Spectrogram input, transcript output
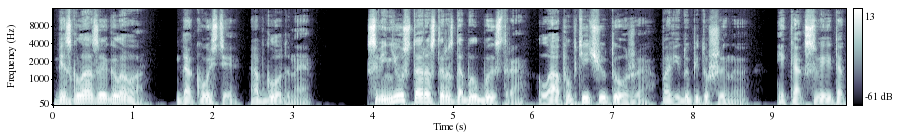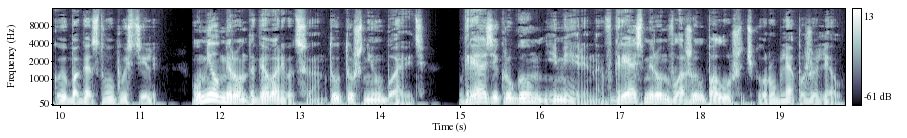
Безглазая голова, да кости обглоданная. Свинью староста раздобыл быстро, лапу птичью тоже, по виду петушиную. И как свеи такое богатство упустили? Умел Мирон договариваться, тут уж не убавить. Грязи кругом немерено. В грязь Мирон вложил полушечку, рубля пожалел.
